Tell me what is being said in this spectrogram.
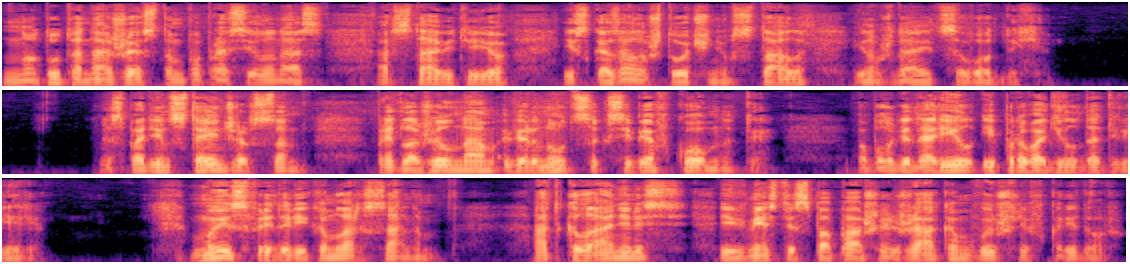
Но тут она жестом попросила нас оставить ее и сказала, что очень устала и нуждается в отдыхе. Господин Стейнджерсон предложил нам вернуться к себе в комнаты, поблагодарил и проводил до двери. Мы с Фредериком Ларсаном откланялись и вместе с папашей Жаком вышли в коридор.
